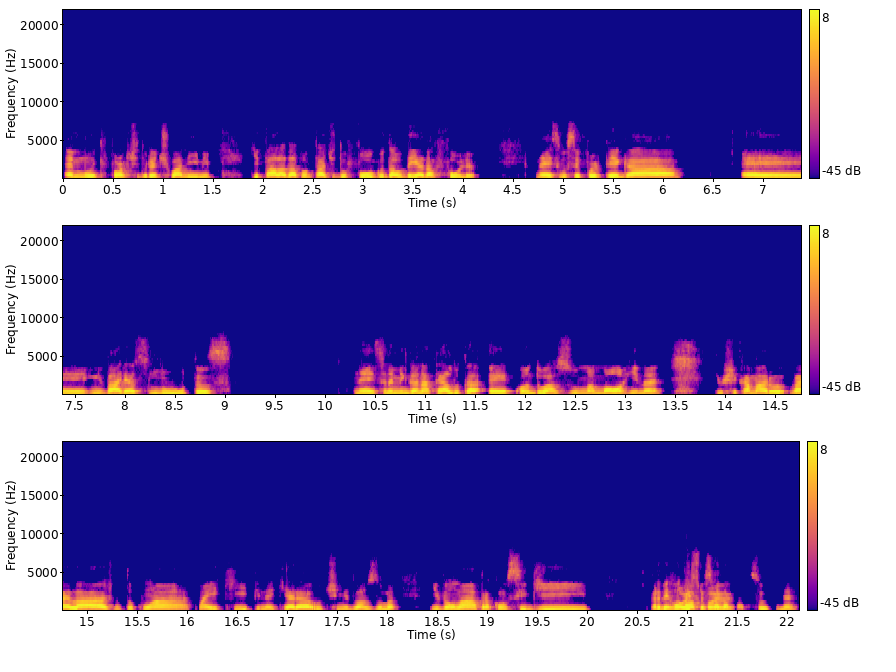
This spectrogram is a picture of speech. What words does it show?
é muito forte durante o anime, que fala da vontade do fogo da aldeia da Folha. Né? Se você for pegar é, em várias lutas, né? se não me engano, até a luta é quando o Azuma morre, né? Que o Shikamaru vai lá, junto com a, com a equipe, né? Que era o time do Azuma, e vão lá para conseguir. para derrotar o, o pessoal da Katsuki, né?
